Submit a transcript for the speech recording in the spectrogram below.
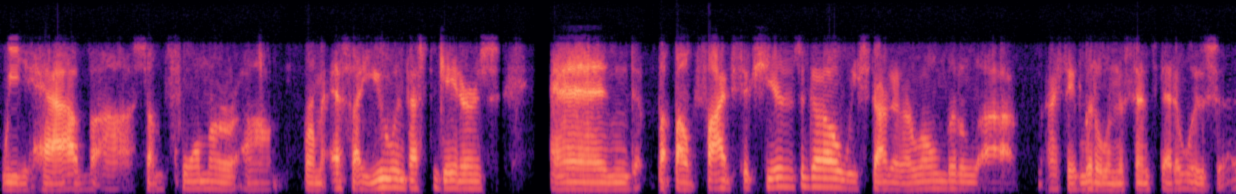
We have uh, some former um, from SIU investigators. And about five, six years ago, we started our own little, uh, I say little in the sense that it was, uh,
